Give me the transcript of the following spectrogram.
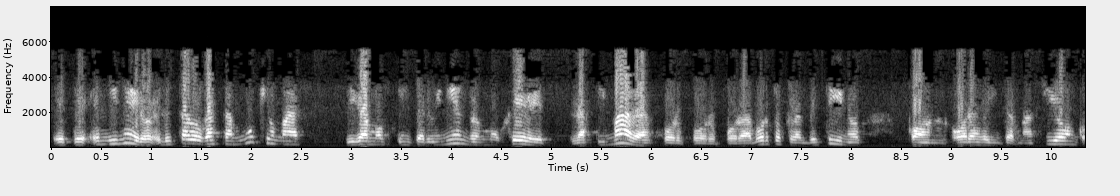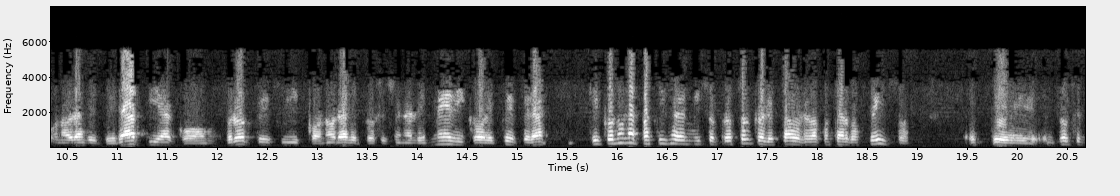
este, en dinero, el Estado gasta mucho más, digamos, interviniendo en mujeres lastimadas por, por, por abortos clandestinos, con horas de internación, con horas de terapia, con prótesis, con horas de profesionales médicos, etcétera, que con una pastilla de misoprostol que al Estado le va a costar dos pesos. Este, entonces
